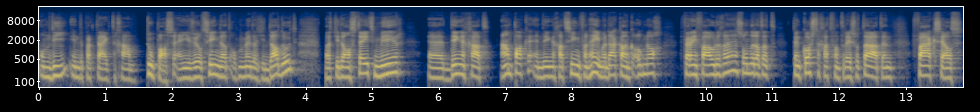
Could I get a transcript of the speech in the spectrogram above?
om die in de praktijk te gaan toepassen. En je zult zien dat op het moment dat je dat doet, dat je dan steeds meer dingen gaat aanpakken en dingen gaat zien van hé, hey, maar daar kan ik ook nog vereenvoudigen, zonder dat het ten koste gaat van het resultaat en vaak zelfs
